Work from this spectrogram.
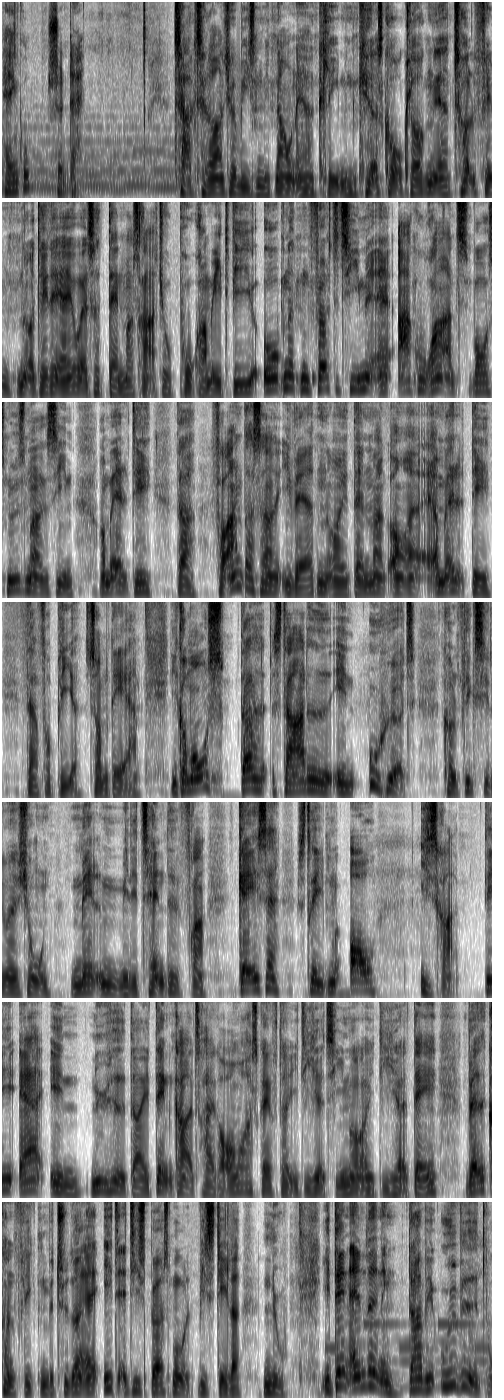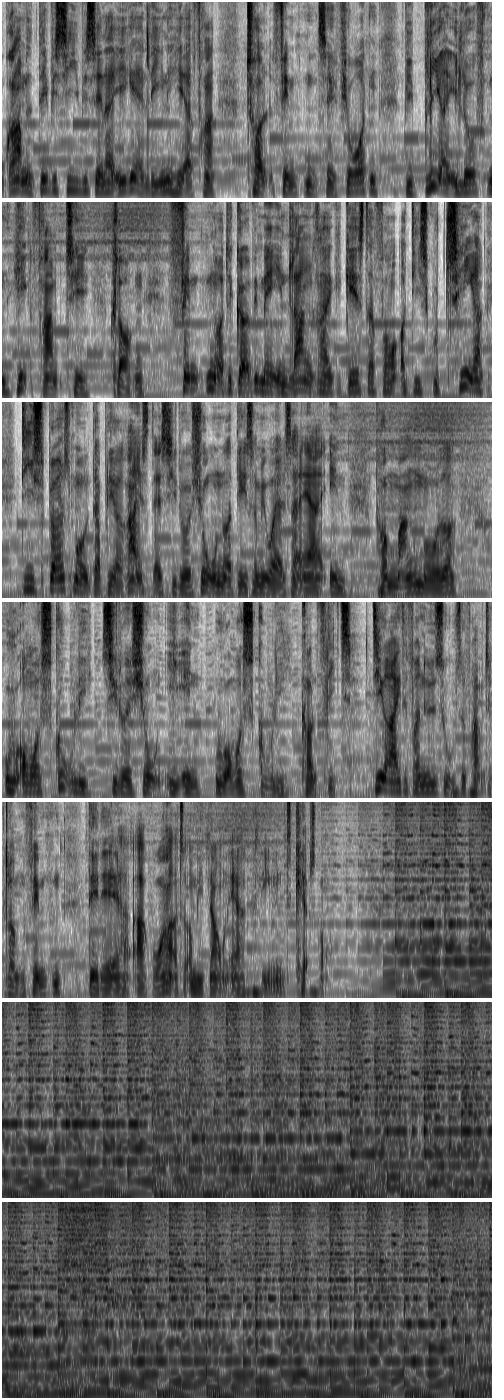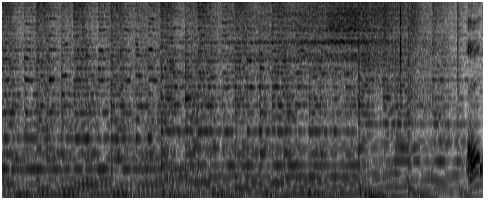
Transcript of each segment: Ha' en god søndag. Tak til Radioavisen. Mit navn er Clemen Kærsgaard. Klokken er 12.15, og dette er jo altså Danmarks Radio Program 1. Vi åbner den første time af Akkurat, vores nyhedsmagasin, om alt det, der forandrer sig i verden og i Danmark, og om alt det, der forbliver, som det er. I går morges, der startede en uhørt konfliktsituation mellem militante fra Gaza-striben og Israel. Det er en nyhed, der i den grad trækker overskrifter i de her timer og i de her dage. Hvad konflikten betyder er et af de spørgsmål, vi stiller nu. I den anledning, der har vi udvidet programmet. Det vil sige, at vi sender ikke alene her fra 12.15 til 14. Vi bliver i luften helt frem til klokken 15, og det gør vi med en lang række gæster for at diskutere de spørgsmål, der bliver rejst af situationen, og det som jo altså er en på mange måder uoverskuelig situation i en uoverskuelig konflikt. Direkte fra nyhedshuset frem til kl. 15. Dette er Akkurat, og mit navn er Clemens Kærsgaard.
